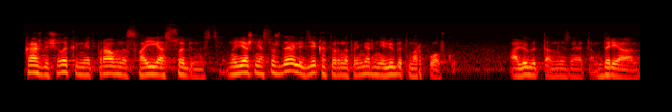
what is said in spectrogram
каждый человек имеет право на свои особенности. Но я же не осуждаю людей, которые, например, не любят морковку, а любят там, не знаю, там, дориан.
